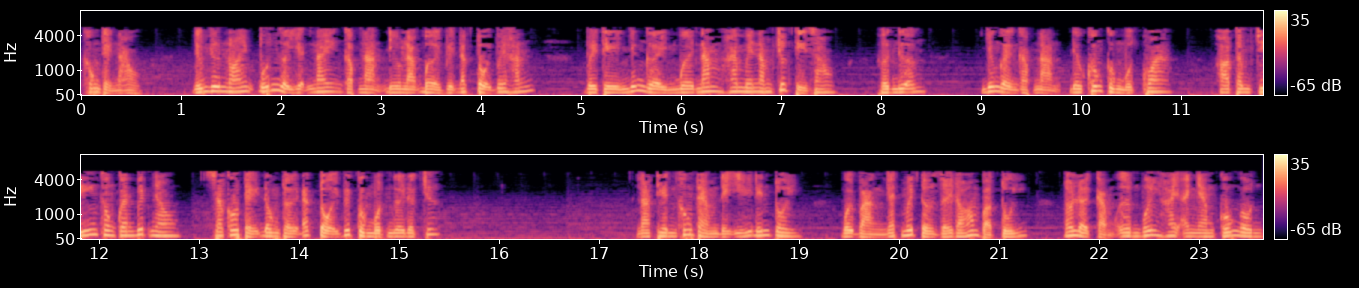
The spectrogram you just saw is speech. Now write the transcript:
Không thể nào, nếu như nói bốn người hiện nay gặp nạn đều là bởi vì đắc tội với hắn, vậy thì những người 10 năm, 20 năm trước thì sao? Hơn nữa, những người gặp nạn đều không cùng một khoa, họ thậm chí không quen biết nhau, sao có thể đồng thời đắc tội với cùng một người được chứ? là Thiên không thèm để ý đến tôi, vội vàng nhét mấy tờ giấy đó vào túi, nói lời cảm ơn với hai anh em cố ngôn,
